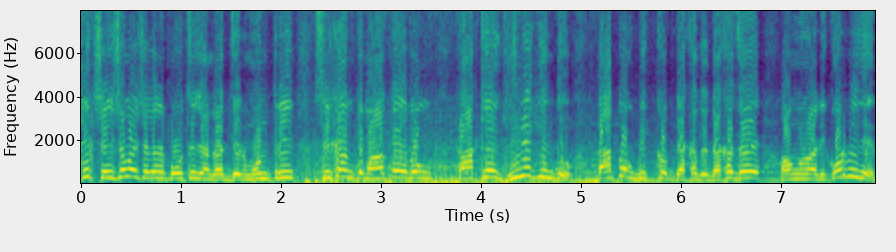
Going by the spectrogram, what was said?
ঠিক সেই সময় সেখানে পৌঁছে যান রাজ্যের মন্ত্রী শ্রীকান্ত মাহাতো এবং তাকে ঘিরে কিন্তু ব্যাপক বিক্ষোভ দেখাতে দেখা যায় অঙ্গনওয়াড়ি কর্মীদের।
